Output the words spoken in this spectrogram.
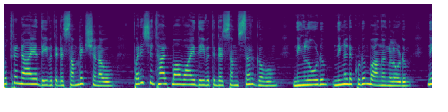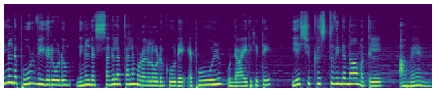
പുത്രനായ ദൈവത്തിന്റെ സംരക്ഷണവും പരിശുദ്ധാത്മാവായ ദൈവത്തിന്റെ സംസർഗവും നിങ്ങളോടും നിങ്ങളുടെ കുടുംബാംഗങ്ങളോടും നിങ്ങളുടെ പൂർവികരോടും നിങ്ങളുടെ സകല തലമുറകളോടും കൂടെ എപ്പോഴും ഉണ്ടായിരിക്കട്ടെ. യേശു ക്രിസ്തുവിന്റെ നാമത്തിൽ. അമേൻ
